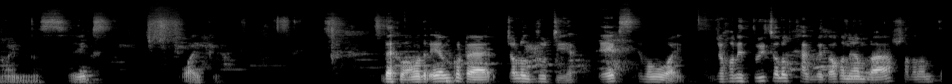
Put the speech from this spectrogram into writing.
মাইনাস ওয়াই দেখো, আমাদের এই অঙ্কটা চলক দুটি, এক্স এবং ওয়াই। যখনই দুই চলক থাকবে, তখনই আমরা সাধারণত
